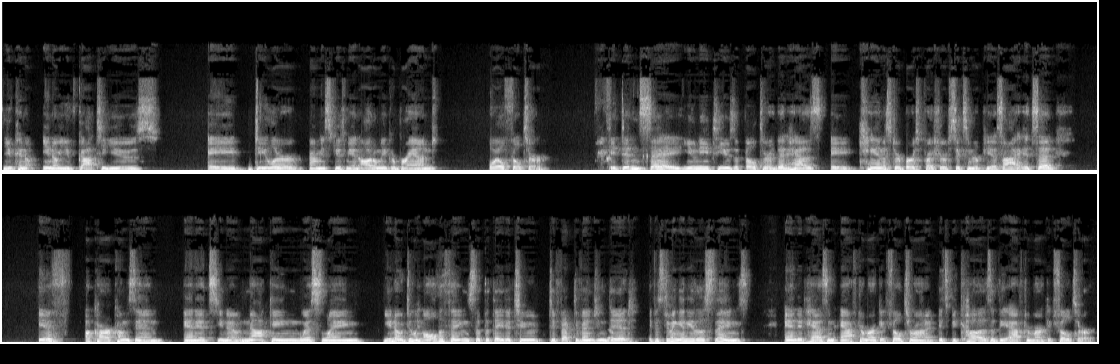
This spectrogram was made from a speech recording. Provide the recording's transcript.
you can, you know, you've got to use a dealer, I mean, excuse me, an automaker brand oil filter. It didn't say you need to use a filter that has a canister burst pressure of 600 psi. It said if a car comes in and it's, you know, knocking, whistling, you know, doing all the things that the Theta 2 defective engine did, if it's doing any of those things and it has an aftermarket filter on it, it's because of the aftermarket filter.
